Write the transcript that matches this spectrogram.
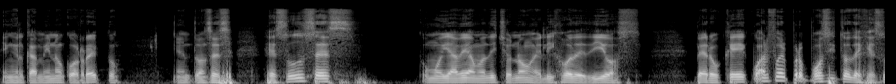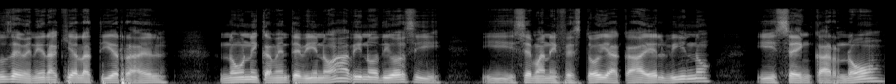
en el camino correcto. Entonces, Jesús es, como ya habíamos dicho, no, el Hijo de Dios. Pero ¿qué, ¿cuál fue el propósito de Jesús de venir aquí a la tierra? Él no únicamente vino, ah, vino Dios y, y se manifestó y acá Él vino y se encarnó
